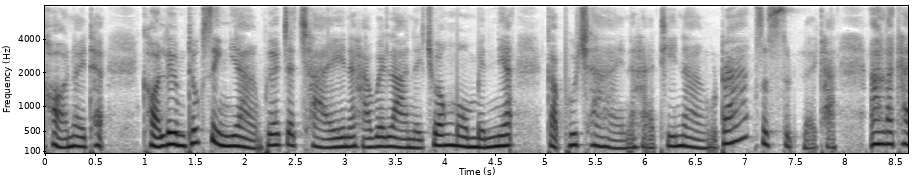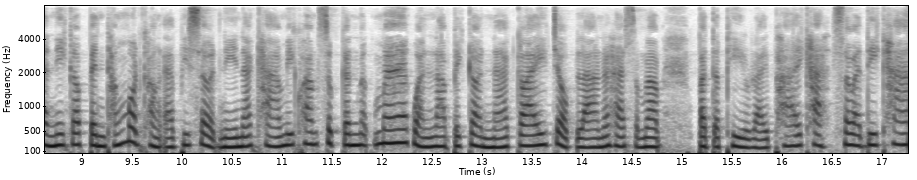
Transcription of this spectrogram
ขอหน่อยเถอะขอลืมทุกสิ่งอย่างเพื่อจะใช้นะคะ เวลาในช่วงโมเมนต์เนี้ยกับผู้ชายนะคะ ที่นางรักสุดๆเลยค่ะเอาละค่ะนี่ก็เป็นทั้งหมดของอพิโซดนี้นะคะ มีความสุขกันมากๆหวานลาไปก่อนนะใกล้จบแล้วนะคะสำหรับปัตตภีไร้พ่ายค่ะ สวัสดีค่ะ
